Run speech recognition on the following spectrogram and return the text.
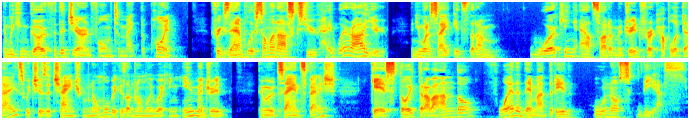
then we can go for the gerund form to make the point. For example, if someone asks you, Hey, where are you? And you want to say, It's that I'm working outside of Madrid for a couple of days, which is a change from normal because I'm normally working in Madrid, then we would say in Spanish, que estoy trabajando fuera de Madrid unos días.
